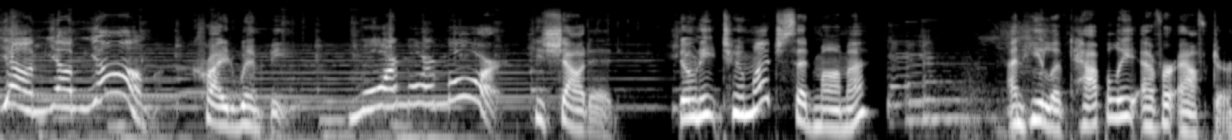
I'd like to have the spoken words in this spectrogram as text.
yum, yum, yum, cried Wimpy. More, more, more, he shouted. Don't eat too much, said Mama. And he lived happily ever after.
